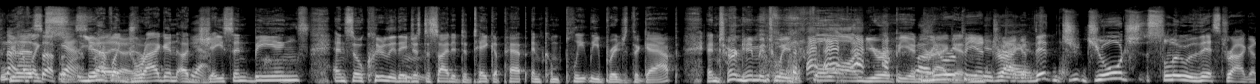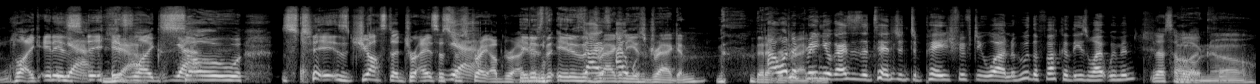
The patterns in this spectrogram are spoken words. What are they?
No, you have like serpents. you Yeah, have like yeah, yeah. dragon adjacent beings, and so clearly they just hmm. decided to take Apep and completely bridge the gap and turn him into a full on European dragon. European dragon. This, George slew this dragon. Like it is. Yeah. It is Yeah. like Yeah. so. It is just a. Dra- it's just a straight up dragon. It is the it is the Guys, dragoniest w- dragon that I want to bring your guys' attention to page 51. Who the fuck are these white women? Let's have a Oh look. no!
